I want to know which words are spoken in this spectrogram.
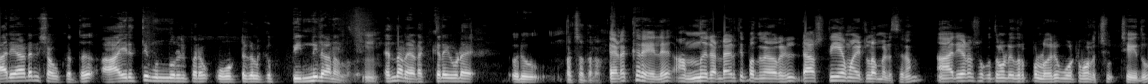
ആര്യാടൻ ഷൗക്കത്ത് ആയിരത്തി മുന്നൂറിൽ പരം വോട്ടുകൾക്ക് പിന്നിലാണുള്ളത്. എന്താണ് എടക്കരയുടെ ഒരു പശ്ചാത്തലം? എടക്കരയിൽ അന്ന് രണ്ടായിരത്തി പതിനാറിൽ രാഷ്ട്രീയമായിട്ടുള്ള മത്സരം ആര്യാട സുഖത്തിനോട് എതിർപ്പുള്ള ഒരു വോട്ട് മറിച്ചു ചെയ്തു.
